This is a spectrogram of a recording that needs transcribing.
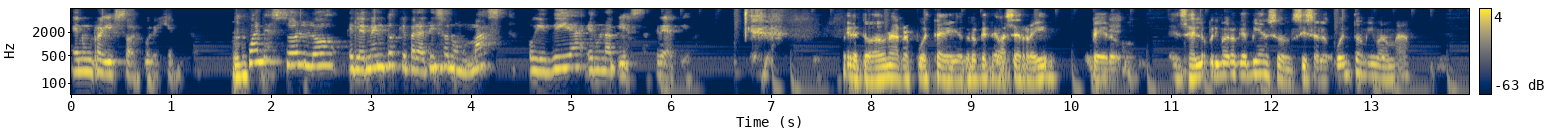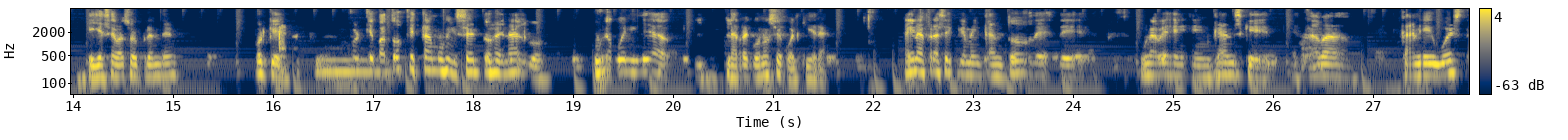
en un revisor, por ejemplo, ¿cuáles son los elementos que para ti son un must hoy día en una pieza creativa? Mira, te voy a dar una respuesta que yo creo que te va a hacer reír, pero es lo primero que pienso? Si se lo cuento a mi mamá, ella se va a sorprender. ¿Por qué? Porque para todos que estamos insertos en algo, una buena idea la reconoce cualquiera. Hay una frase que me encantó de, una vez en, Cannes que estaba Kanye West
